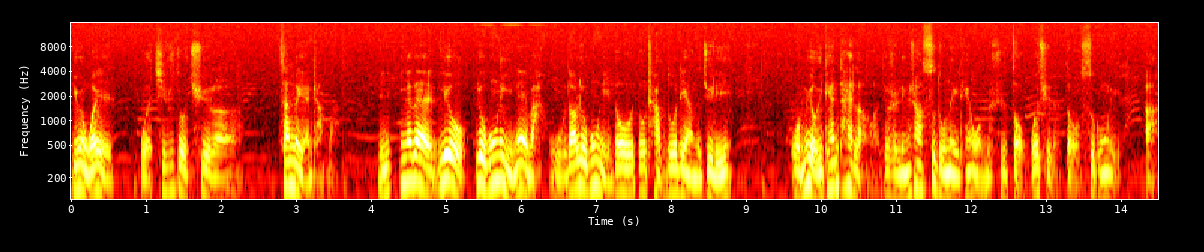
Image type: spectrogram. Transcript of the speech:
因为我也我其实就去了三个盐场吧，应应该在六六公里以内吧，五到六公里都都差不多这样的距离。我们有一天太冷了，就是零上四度那一天，我们是走过去的，走四公里啊，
